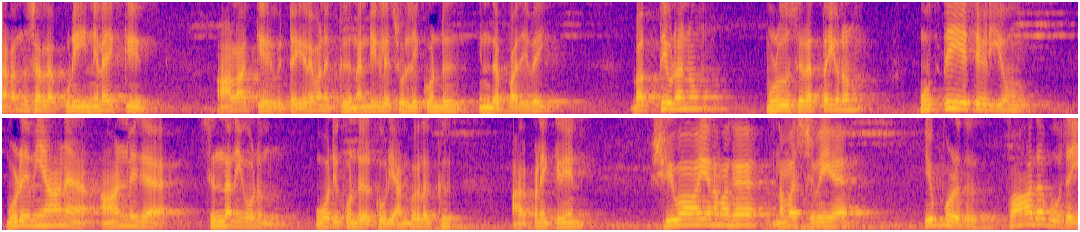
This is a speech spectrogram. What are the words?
நடந்து செல்லக்கூடிய நிலைக்கு ஆளாக்கி விட்ட இறைவனுக்கு நன்றிகளை சொல்லிக்கொண்டு இந்த பதிவை பக்தியுடனும் முழு சிரத்தையுடனும் முத்தியை தேடியும் முழுமையான ஆன்மீக சிந்தனையோடும் ஓடிக்கொண்டு இருக்கக்கூடிய அன்பர்களுக்கு அர்ப்பணிக்கிறேன். சிவாய நமக நம சிவைய. இப்பொழுது பாத பூஜை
